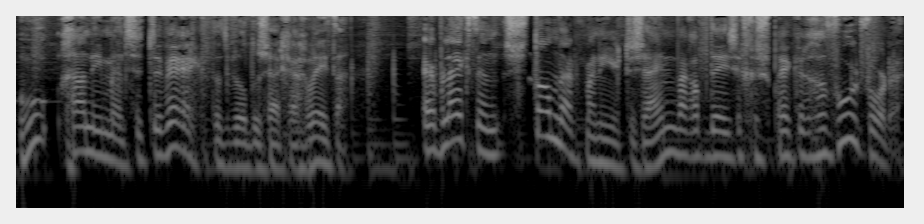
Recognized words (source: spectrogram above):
Hoe gaan die mensen te werk? Dat wilden zij graag weten. Er blijkt een standaard manier te zijn waarop deze gesprekken gevoerd worden.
